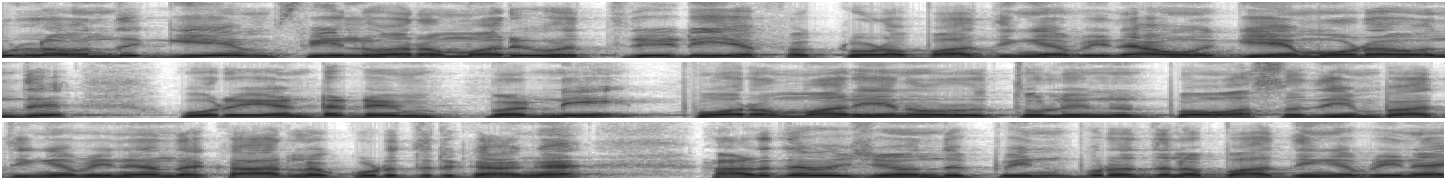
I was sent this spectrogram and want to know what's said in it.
உள்ளே வந்து கேம் ஃபீல் வர மாதிரி ஒரு த்ரீ டி எஃபெக்டோட பார்த்தீங்க அப்படின்னா அவங்க கேமோட வந்து ஒரு என்டர்டைன் பண்ணி போகிற மாதிரியான ஒரு தொழில்நுட்பம் வசதியும் பார்த்தீங்க அப்படின்னா அந்த காரில் கொடுத்துருக்காங்க. அடுத்த விஷயம் வந்து பின்புறத்தில் பார்த்தீங்க அப்படின்னா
